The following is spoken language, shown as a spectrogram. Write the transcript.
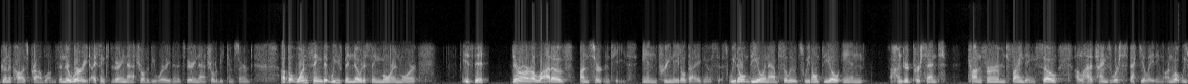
going to cause problems and they're worried i think it's very natural to be worried and it's very natural to be concerned uh, but one thing that we've been noticing more and more is that there are a lot of uncertainties in prenatal diagnosis. We don't deal in absolutes. We don't deal in 100% confirmed findings. So a lot of times we're speculating on what we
